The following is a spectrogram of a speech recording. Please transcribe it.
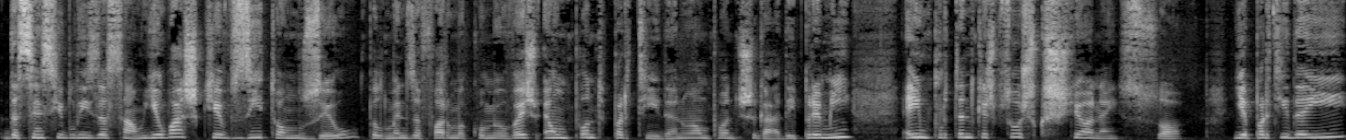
da sensibilização. E eu acho que a visita ao museu, pelo menos a forma como eu vejo, é um ponto de partida, não é um ponto de chegada. E para mim é importante que as pessoas questionem só. E a partir daí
